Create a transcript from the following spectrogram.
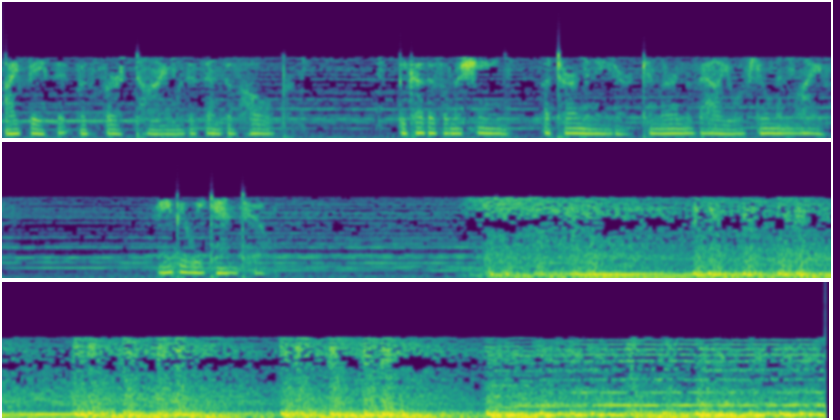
I face it for the first time with a sense of hope. Because if a machine, a Terminator, can learn the value of human life, maybe we can too.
